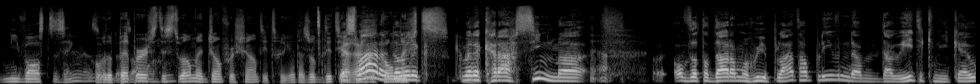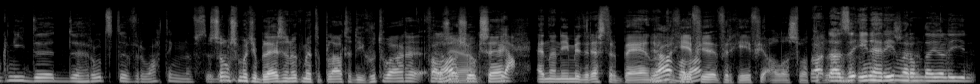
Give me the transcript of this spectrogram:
niet vals te zingen. Over de Dat is Peppers, het is wel met John Frusciante terug. Hè. Dat is ook dit Dat jaar is waar, dat wil ik, aangekondigd. ik wil ik graag zien, maar of dat, dat daarom een goede plaat gaat opleveren, dat, dat weet ik niet. Ik heb ook niet de, de grootste verwachtingen of zo. Soms moet je blij zijn ook met de platen die goed waren, Voilà. zoals je ook zei. Ja. En dan neem je de rest erbij en dan Ja, vergeef, voilà. je, vergeef je alles wat Maar er dat is de enige reden waarom eh. dat jullie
